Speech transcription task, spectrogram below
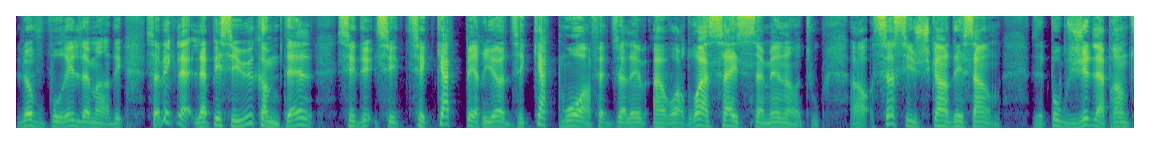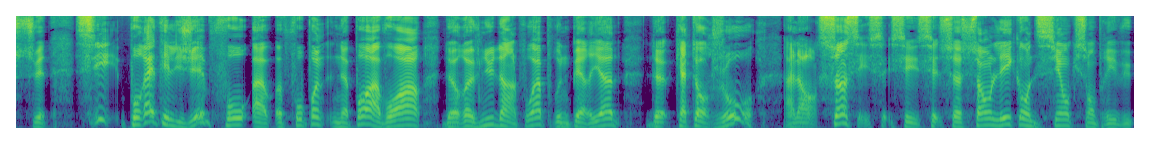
là, vous pourrez le demander. Vous savez que la, la PCU, comme telle, c'est quatre périodes, c'est quatre mois, en fait, vous allez avoir droit à 16 semaines en tout. Alors, ça, c'est jusqu'en décembre. Vous n'êtes pas obligé de la prendre tout de suite. Si, pour être éligible, il faut, a- faut pas, ne pas avoir de revenus d'emploi pour une période de 14 jours. Alors, ça, ce sont les conditions qui sont prévues.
